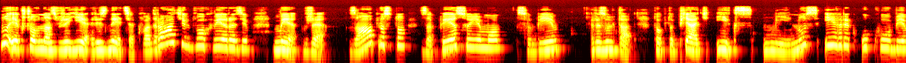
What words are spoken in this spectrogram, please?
Ну, якщо в нас вже є різниця квадратів двох виразів, ми вже запросто записуємо собі результат. Тобто 5х мінус y у кубі,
